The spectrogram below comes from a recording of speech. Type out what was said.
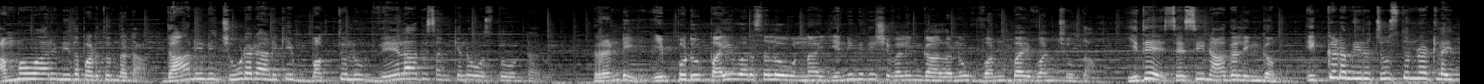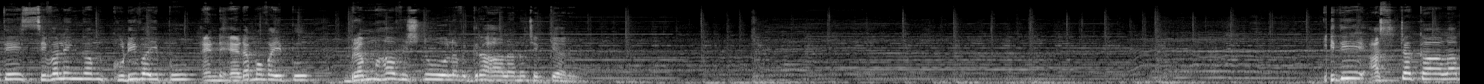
అమ్మవారి మీద పడుతుందట. దానిని చూడడానికి భక్తులు వేలాది సంఖ్యలో వస్తూ ఉంటారు. రండి ఇప్పుడు పై వరుసలో ఉన్న ఎనిమిది శివలింగాలను వన్ బై వన్ చూద్దాం. ఇదే శశి నాగలింగం. ఇక్కడ మీరు చూస్తున్నట్లయితే శివలింగం కుడివైపు అండ్ ఎడమవైపు బ్రహ్మ విష్ణువుల విగ్రహాలను చెక్కారు. ఇది అష్టకాల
